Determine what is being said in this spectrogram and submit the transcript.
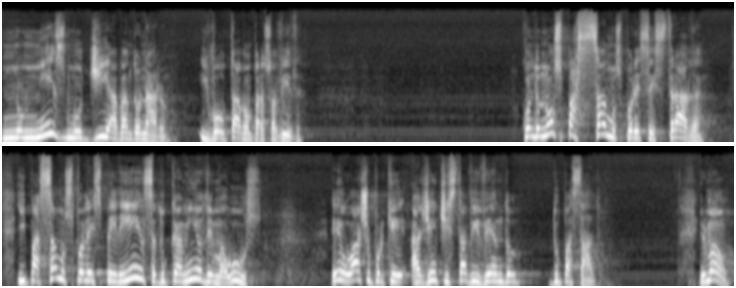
no mesmo dia abandonaram e voltavam para a sua vida. Quando nós passamos por essa estrada e passamos pela experiência do caminho de Maús, eu acho porque a gente está vivendo do passado. Irmão,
